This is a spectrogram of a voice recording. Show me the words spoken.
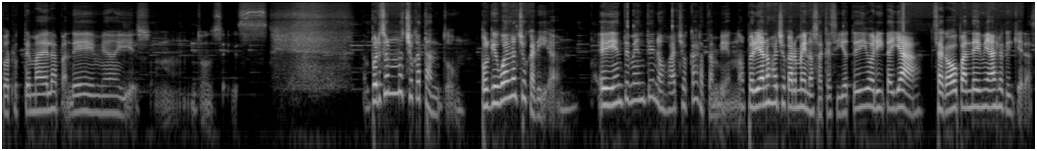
por el tema de la pandemia y eso. Entonces, por eso no nos choca tanto, porque igual nos chocaría. Evidentemente nos va a chocar también, ¿no? Pero ya nos va a chocar menos, a que si yo te digo ahorita ya, se acabó pandemia, haz lo que quieras.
